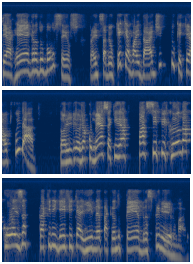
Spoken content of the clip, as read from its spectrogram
ter a regra do bom senso, para a gente saber o que, é vaidade e o que, que é autocuidado. Então eu já começo aqui já pacificando a coisa para que ninguém fique aí, né, tacando pedras primeiro, Mário.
